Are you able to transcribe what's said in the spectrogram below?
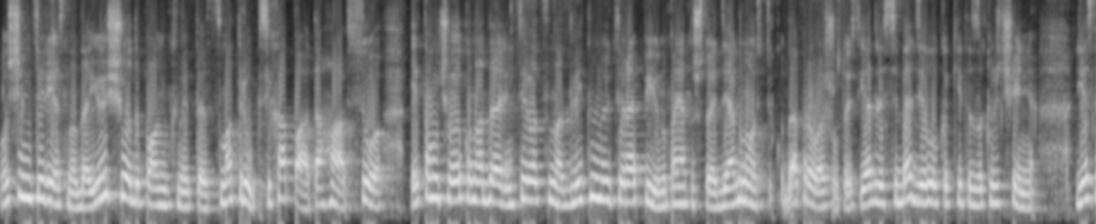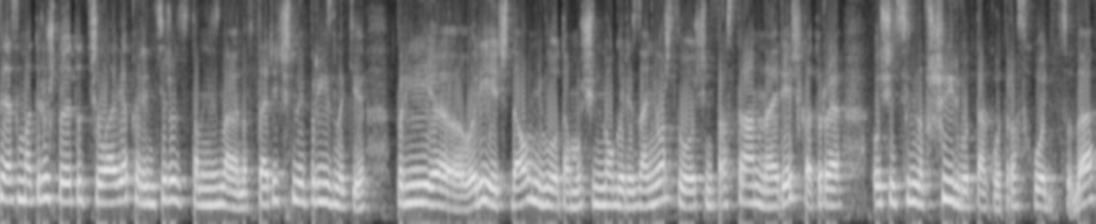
Очень интересно, даю еще дополнительный тест, смотрю, психопат, ага, все, этому человеку надо ориентироваться на длительную терапию, ну, понятно, что я диагностику, да, провожу, то есть я для себя делаю какие-то заключения. Если я смотрю, что этот человек ориентируется, там, не знаю, на вторичные признаки при э, речь, да, у него там очень много резонерства, очень пространная речь, которая очень сильно вширь вот так вот расходится, да,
